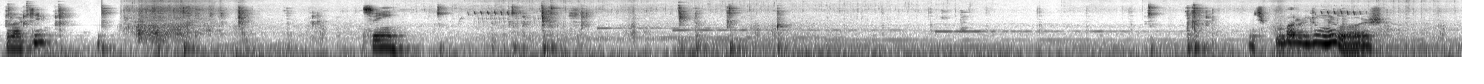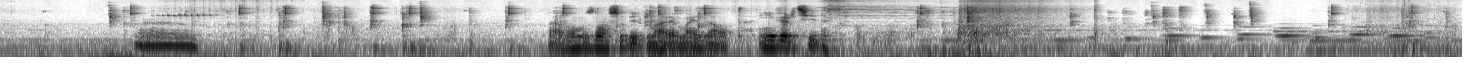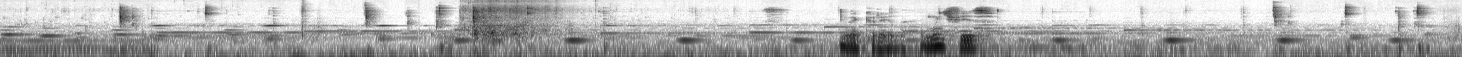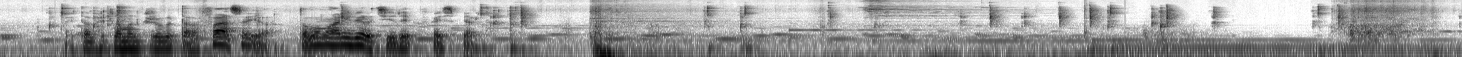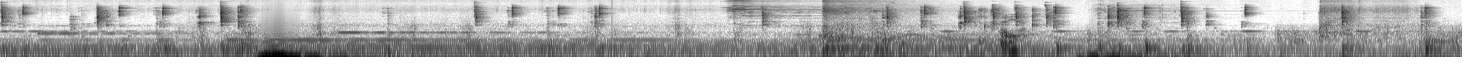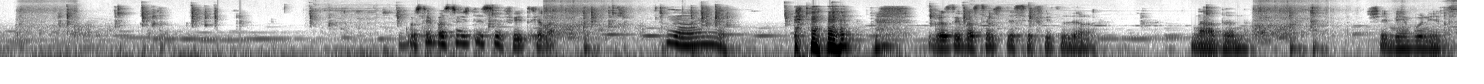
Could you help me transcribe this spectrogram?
Por aqui? Sim. Barulho de um relógio. Ah, vamos lá subir para uma área mais alta, invertida. credo. É muito difícil. Tava reclamando que o jogo tava fácil aí, ó. Toma uma área invertida aí pra ficar esperto. Bastante desse efeito que ela... Não... gostei bastante desse efeito dela nadando. Achei bem bonito.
